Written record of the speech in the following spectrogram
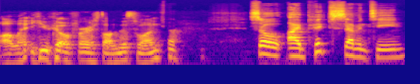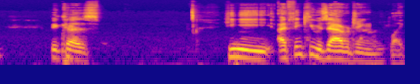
I'll let you go first on this one. So I picked 17 because he, I think he was averaging like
